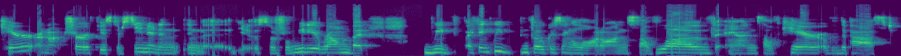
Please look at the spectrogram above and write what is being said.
care. I'm not sure if you've seen it in, in the, you know, the social media realm, but we've I think we've been focusing a lot on self love and self care over the past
